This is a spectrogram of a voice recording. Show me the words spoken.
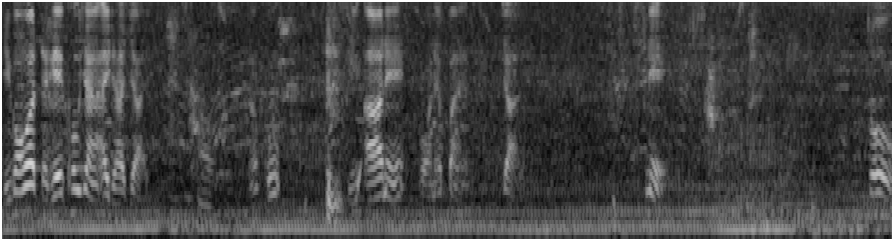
ဒီကောင်ကတကယ်ခုတ်ချင်အိုက်ထားကြတယ်ဟုတ်နော်ကိုဒီအားနဲ့ဟောနဲ့ပန်ကြတယ်နှစ်တော့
